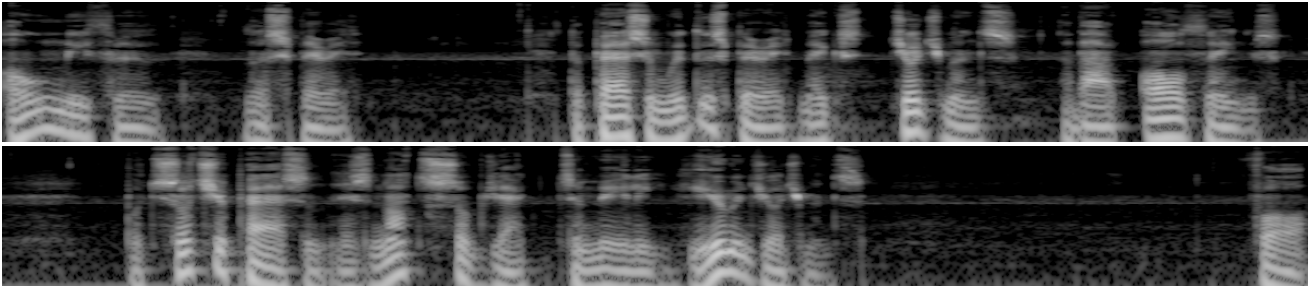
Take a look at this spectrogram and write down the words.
only through the Spirit. The person with the Spirit makes judgments about all things, but such a person is not subject to merely human judgments. For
